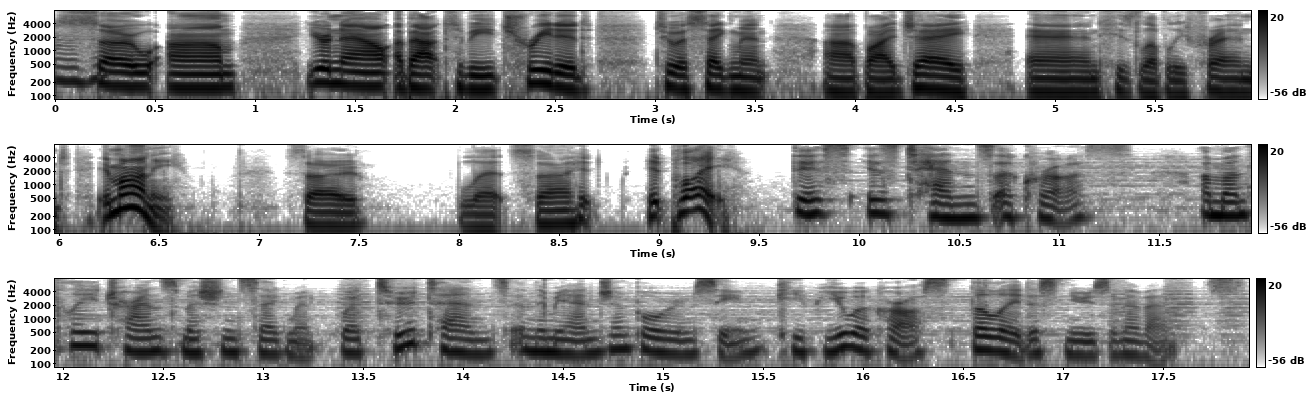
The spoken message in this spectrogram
So um, you're now about to be treated to a segment uh, by Jay and his lovely friend, Imani. So let's uh, hit, hit play. This is Tens Across, a monthly transmission segment where two tens in the Mianjin ballroom scene keep you across the latest news and events.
